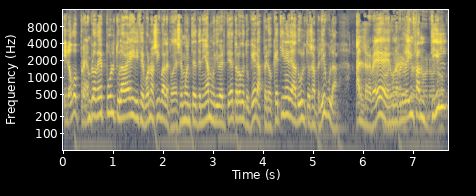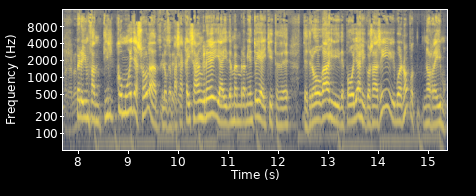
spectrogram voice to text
y luego, por ejemplo, Deadpool, tú la ves y dices, bueno, sí, vale, puede ser muy entretenida, muy divertida, todo lo que tú quieras, pero ¿qué tiene de adulto esa película? Al revés, es una película infantil, pero infantil como ella sola. lo que pasa es que hay sangre y hay desmembramiento y hay chistes de, de, drogas y de pollas y cosas así, y bueno, pues nos reímos.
